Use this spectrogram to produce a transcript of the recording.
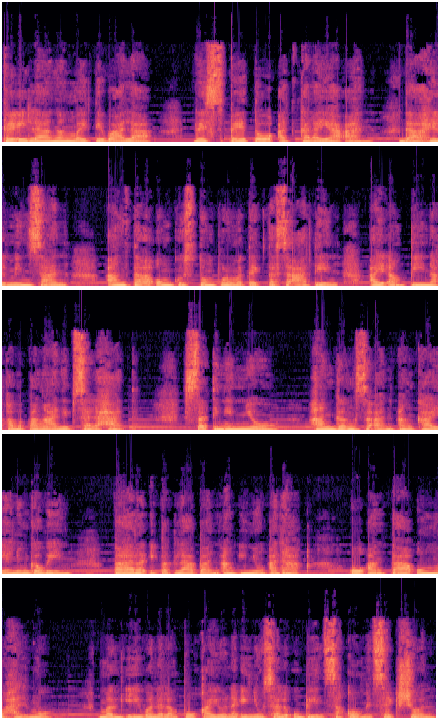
kailangang may tiwala, respeto at kalayaan. Dahil minsan, ang taong gustong pumotekta sa atin ay ang pinakamapanganib sa lahat. Sa tingin nyo, hanggang saan ang kaya nyong gawin para ipaglaban ang inyong anak o ang taong mahal mo? Mag-iwan na lang po kayo na inyong saloobin sa comment section.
